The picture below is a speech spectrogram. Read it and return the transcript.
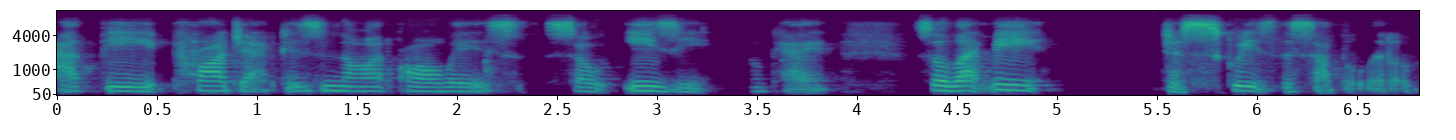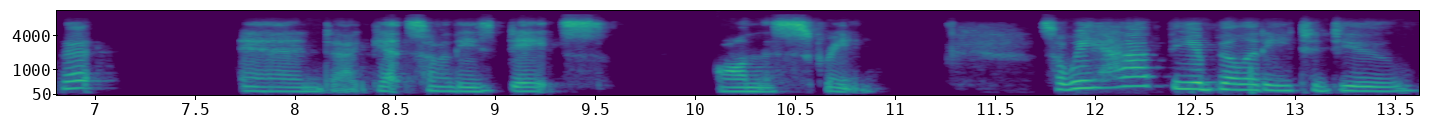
at the project is not always so easy. Okay, so let me just squeeze this up a little bit and uh, get some of these dates on the screen. So we have the ability to do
